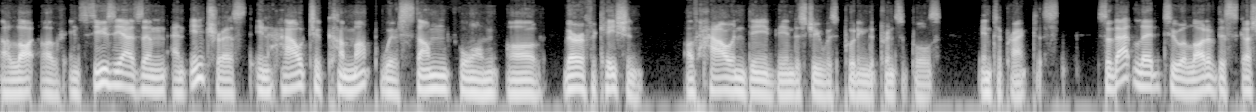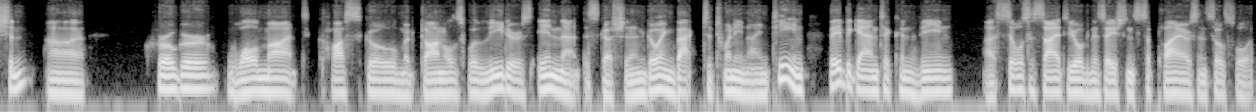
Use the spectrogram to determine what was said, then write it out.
a lot of enthusiasm and interest in how to come up with some form of verification of how indeed the industry was putting the principles into practice. So that led to a lot of discussion. Uh, Kroger, Walmart, Costco, McDonald's were leaders in that discussion. And going back to 2019, they began to convene uh, civil society organizations, suppliers, and so forth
